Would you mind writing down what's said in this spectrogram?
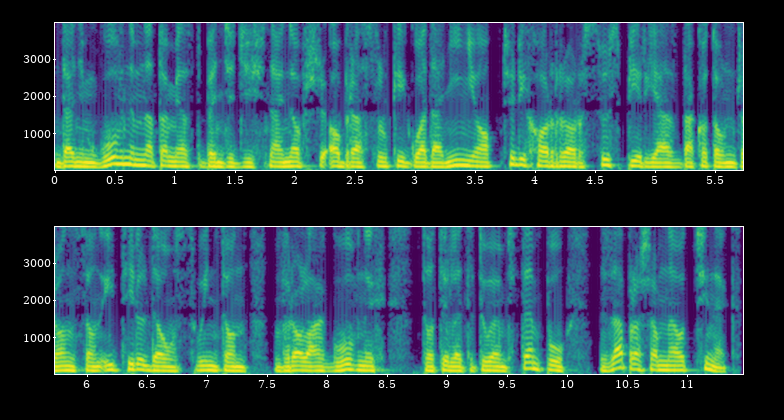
Daniem głównym natomiast będzie dziś najnowszy obraz Luki Guadagnino, czyli horror Suspiria z Dakotą Johnson i Tildą Swinton w rolach głównych. To tyle tytułem wstępu. Zapraszam na odcinek.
